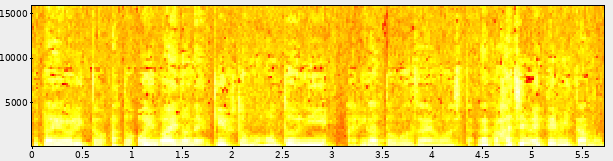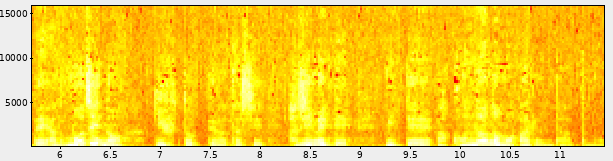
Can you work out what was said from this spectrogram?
お便りとあとお祝いのねギフトも本当にありがとうございました。なんか初めて見たのであの文字のギフトって私初めて見てあこんなのもあるんだと思っ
